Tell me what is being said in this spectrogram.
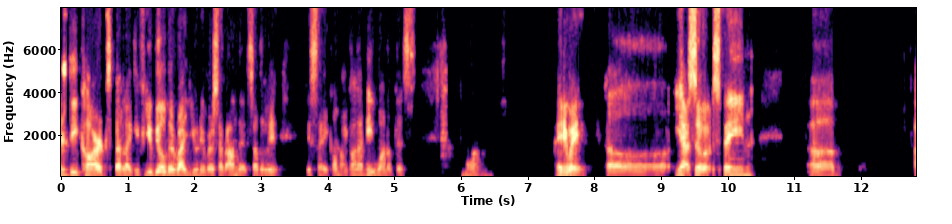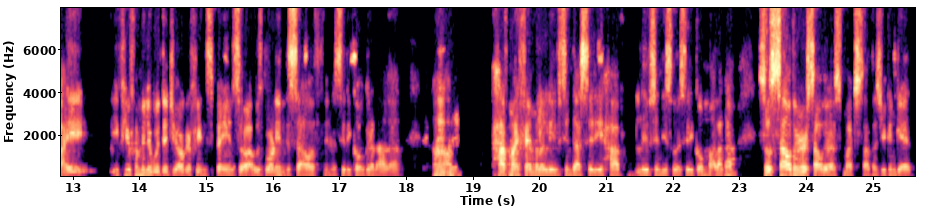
sd cards but like if you build the right universe around it suddenly it's like oh my god i need one of this. Um, anyway uh yeah so spain uh i if you're familiar with the geography in spain so i was born in the south in a city called granada um, Mhm. half my family lives in that city half lives in this other city called malaga. So southern southern as much south as you can get.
